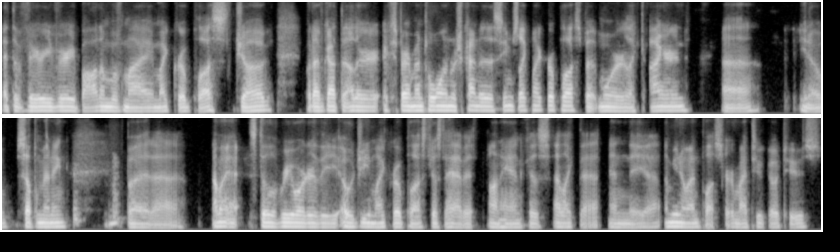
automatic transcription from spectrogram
at the very, very bottom of my Micro Plus jug, but I've got the other experimental one, which kind of seems like Micro Plus, but more like iron, uh, you know, supplementing. But uh, I might still reorder the OG Micro Plus just to have it on hand because I like that. And the uh, Amino N Plus are my two go tos.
